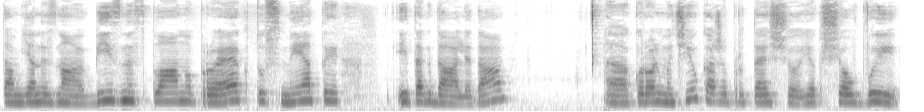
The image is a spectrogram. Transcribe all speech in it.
там, я не знаю, бізнес-плану, проекту, смети і так далі. Да? Е, Король мечів каже про те, що якщо ви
